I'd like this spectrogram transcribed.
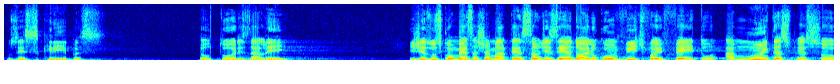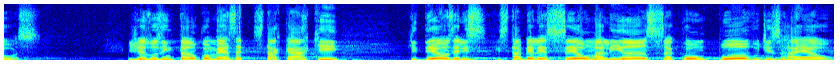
os escribas, doutores da lei. E Jesus começa a chamar a atenção dizendo: Olha, o convite foi feito a muitas pessoas. E Jesus então começa a destacar que que Deus ele estabeleceu uma aliança com o povo de Israel,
